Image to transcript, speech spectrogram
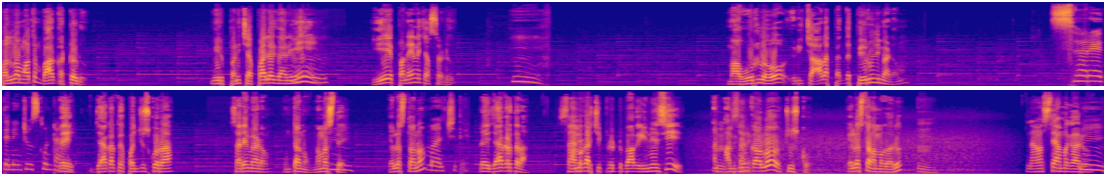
పనిలో మాత్రం బాగా కట్టాడు మీరు పని చెప్పాలే గాని. ఏ పనైనా చేస్తాడు. మా ఊర్లో ఇది చాలా పెద్ద పేరుంది మేడం సరే అయితే నేను చూసుకుంటాను రే జాగ్రత్తగా పని చూసుకోరా సరే మేడం ఉంటాను నమస్తే. వెళ్ళొస్తాను మంచిది రే జాగ్రత్త రా. అమ్మగారు చెప్పినట్టు బాగా వినేసి ఆమెకి. కావాలో చూసుకో వెళ్ళొస్తాను అమ్మగారు. నమస్తే అమ్మగారు మ్మ్.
